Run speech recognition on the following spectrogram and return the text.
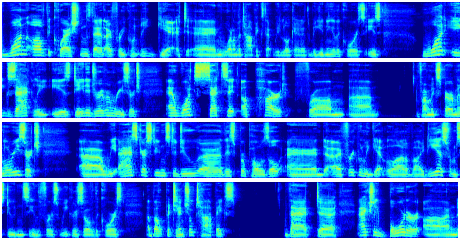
One of the questions that I frequently get, and one of the topics that we look at at the beginning of the course is, what exactly is data-driven research and what sets it apart from, um, from experimental research? Uh, we ask our students to do uh, this proposal, and I frequently get a lot of ideas from students in the first week or so of the course about potential topics that uh, actually border on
